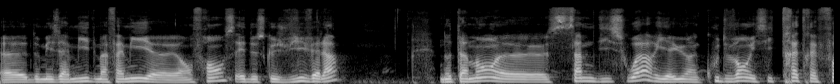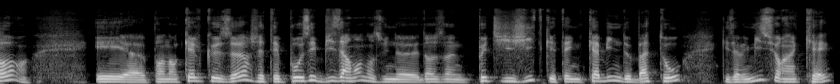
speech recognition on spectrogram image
euh, de mes amis, de ma famille euh, en France et de ce que je vivais là. Notamment euh, samedi soir, il y a eu un coup de vent ici très très fort. Et euh, pendant quelques heures, j'étais posé bizarrement dans une dans un petit gîte qui était une cabine de bateau qu'ils avaient mis sur un quai.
